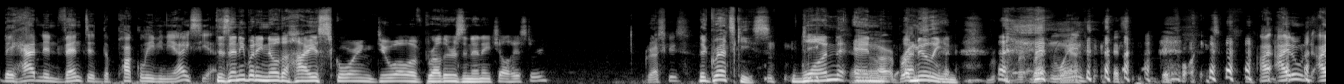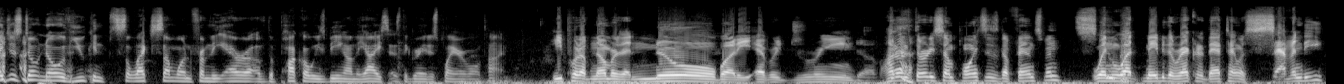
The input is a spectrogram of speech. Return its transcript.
they hadn't invented the puck leaving the ice yet. Does anybody know the highest scoring duo of brothers in NHL history? Gretzky's, The Gretzky's, one and Uh, a million. Brett and Wayne. Good point. I, I don't. I just don't know if you can select someone from the era of the puck always being on the ice as the greatest player of all time. he put up numbers that nobody ever dreamed of. 130 some points as a defenseman. When what? Maybe the record at that time was 70.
